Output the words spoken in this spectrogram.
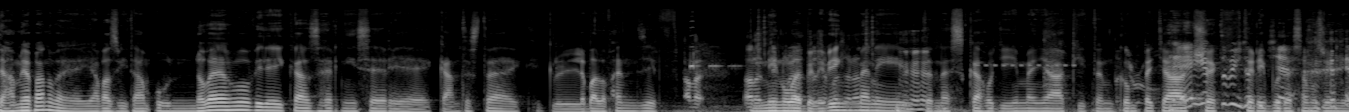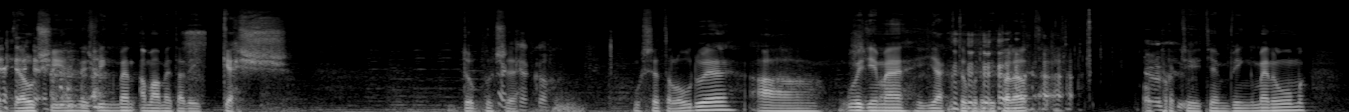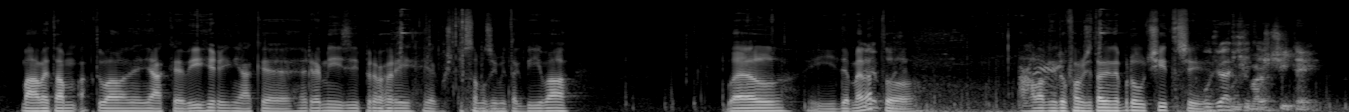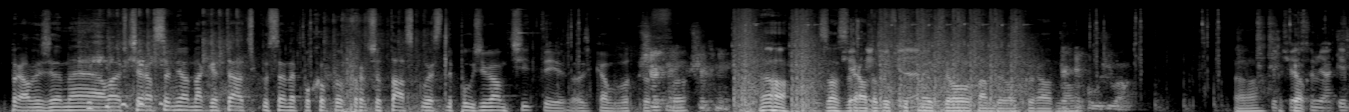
Dámy a pánové, já vás vítám u nového videjka z herní série Counter-Strike Global Offensive. Ale, ale Minule byly wingmany, dneska hodíme nějaký ten kompeťáček, Hej, který bude samozřejmě delší než wingman a máme tady cash. Dobře, Tak jako, už se to loaduje a uvidíme, jak to bude vypadat oproti těm wingmanům. Máme tam aktuálně nějaké výhry, nějaké remízy, prohry, jak už to samozřejmě tak bývá. Well, jdeme na to. A hlavně doufám, že tady nebudou cheaty. Právě že ne, ale včera jsem měl na GTAčku, jsem nepochopil proč otázku, jestli používám cheaty. To říkám, what the Všechny, fuck. všechny. No, za zrad, to by vtipný troll tam byl akorát, no. Všechny používám. no Teď tak, jsem nějaký...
